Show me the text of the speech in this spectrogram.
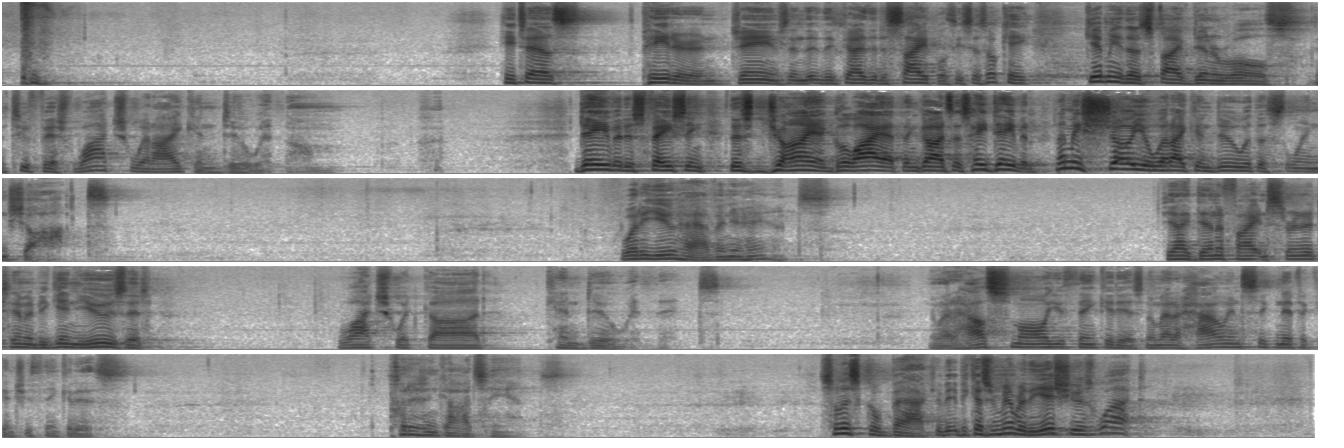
He tells Peter and James and the, guys, the disciples, he says, Okay, give me those five dinner rolls and two fish. Watch what I can do with them. David is facing this giant Goliath, and God says, Hey, David, let me show you what I can do with a slingshot. What do you have in your hands? If you identify it and surrender it to Him and begin to use it, watch what God can do with it. No matter how small you think it is, no matter how insignificant you think it is, put it in God's hands. So let's go back. Because remember, the issue is what?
